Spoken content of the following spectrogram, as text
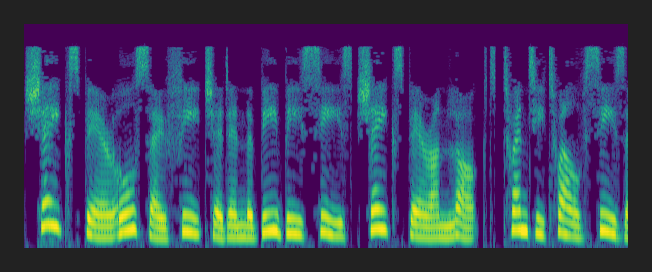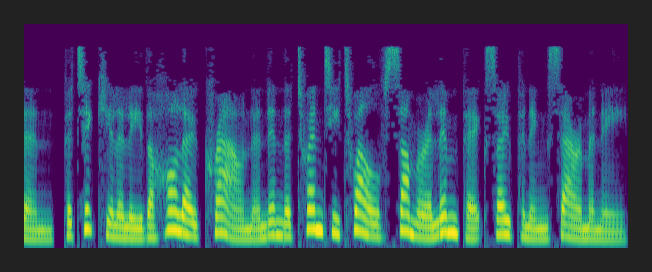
Shakespeare also featured in the BBC's Shakespeare Unlocked 2012 season, particularly The Hollow Crown and in the 2012 Summer Olympics opening ceremony.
